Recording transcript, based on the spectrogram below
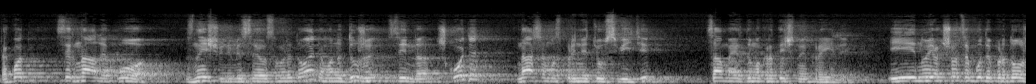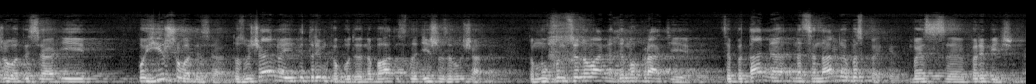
Так от сигнали по знищенню місцевого самоврядування вони дуже сильно шкодять нашому сприйняттю в світі, саме як демократичної країни. І ну, якщо це буде продовжуватися і погіршуватися, то звичайно і підтримка буде набагато складніше залучати. Тому функціонування демократії це питання національної безпеки без е, перебільшення.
